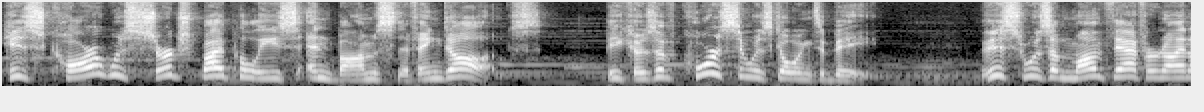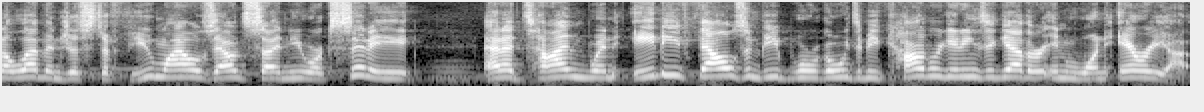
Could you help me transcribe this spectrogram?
his car was searched by police and bomb sniffing dogs. Because of course it was going to be. This was a month after 9 11, just a few miles outside New York City, at a time when 80,000 people were going to be congregating together in one area.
